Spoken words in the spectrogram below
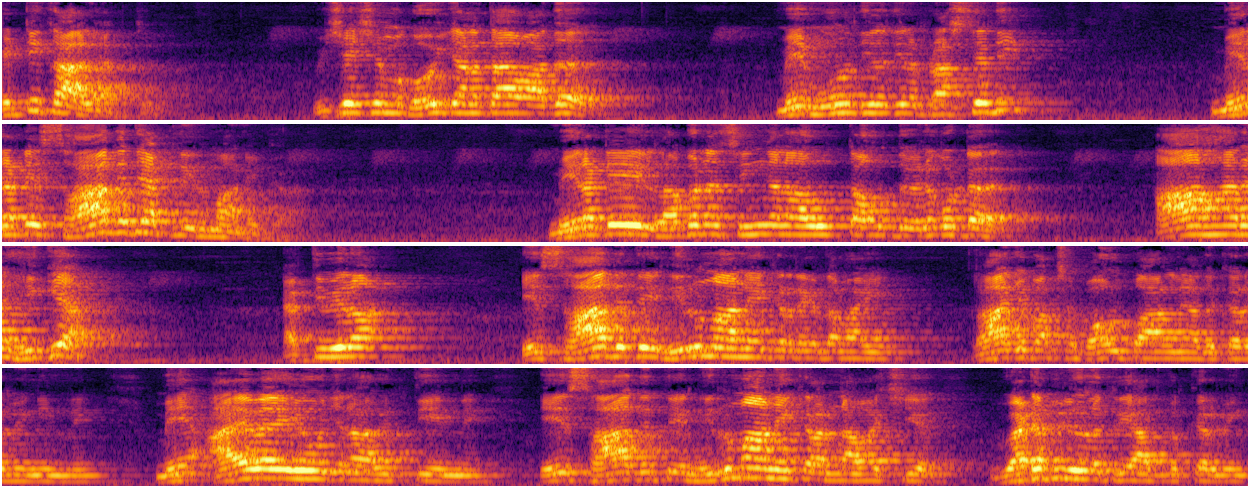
කෙටි කාලයක් තුල. විශේෂයෙන්ම ගොවි ජනතාව අද මේ මුහුණ දීලා තියෙන ප්‍රශ්නේදී මේ රටේ සාගතයක් නිර්මාණය කරා. මේ රටේ ලබන සිංහල අවුරුද්ද අවුරුද්ද වෙනකොට ආහාර හිගයක් ඇති වෙලා ඒ සාගතේ නිර්මාණය කරන එක තමයි රාජපක්ෂ පෞල් පාලනය අද කරමින් ඉන්නේ. මේ අයවැය යෝජනාවෙත් තියෙන්නේ ඒ සාගතය නිර්මාණය කරන්න අවශ්‍ය වැඩපිළිවෙල ක්‍රියාත්මක කරමින්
